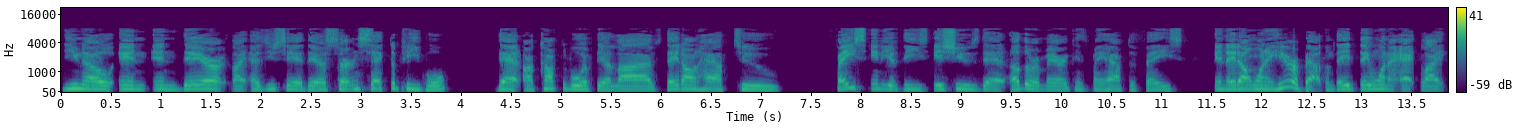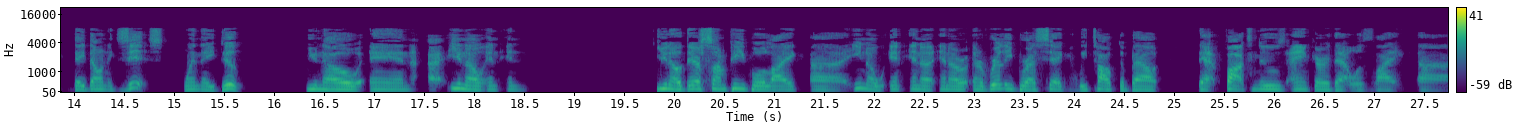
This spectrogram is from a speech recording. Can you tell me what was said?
you know, and, and there, like, as you said, there are certain sect of people that are comfortable with their lives. They don't have to face any of these issues that other Americans may have to face and they don't want to hear about them. They, they want to act like they don't exist when they do, you know, and, uh, you know, and, and, you know, there's some people like, uh, you know, in, in a, in a, in a really breast segment, we talked about that Fox News anchor that was like, uh,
